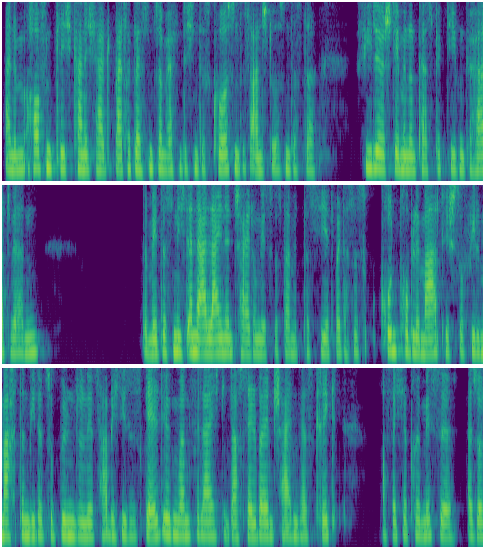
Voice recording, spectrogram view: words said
einem, hoffentlich kann ich halt Beitrag leisten zum öffentlichen Diskurs und das anstoßen, dass da viele Stimmen und Perspektiven gehört werden, damit es nicht eine Alleinentscheidung ist, was damit passiert, weil das ist grundproblematisch, so viel Macht dann wieder zu bündeln. Jetzt habe ich dieses Geld irgendwann vielleicht und darf selber entscheiden, wer es kriegt, auf welcher Prämisse. Also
